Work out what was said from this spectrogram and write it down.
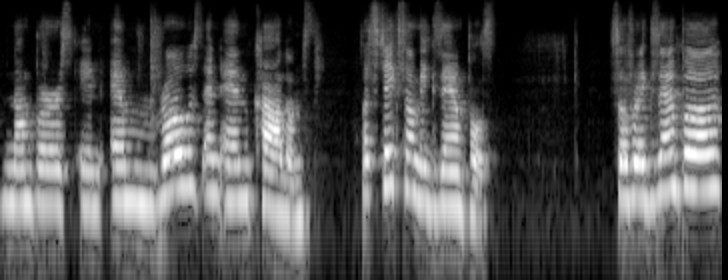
numbers in m rows and n columns. Let's take some examples. So for example,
